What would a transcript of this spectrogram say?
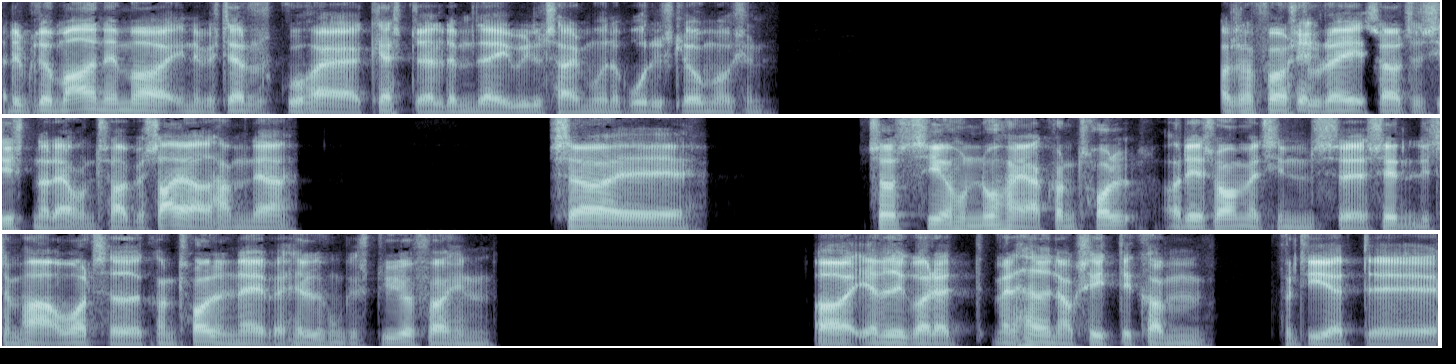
Og det blev meget nemmere, end hvis det er, du skulle have kastet alle dem der i real time, uden at bruge det i slow motion. Og så Ja. du af, så til sidst, når der hun så har besejret ham der, så, øh, så siger hun, nu har jeg kontrol, og det er så om, at hendes øh, sind ligesom har overtaget kontrollen af, hvad helle hun kan styre for hende. Og jeg ved godt, at man havde nok set det komme, fordi at, øh,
